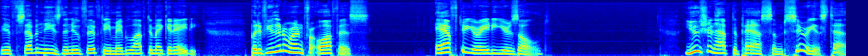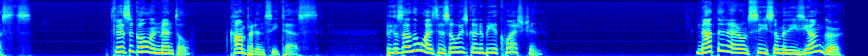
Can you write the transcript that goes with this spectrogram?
if 70 is the new 50, maybe we'll have to make it 80. But if you're going to run for office after you're 80 years old, you should have to pass some serious tests physical and mental competency tests because otherwise there's always going to be a question. Not that I don't see some of these younger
